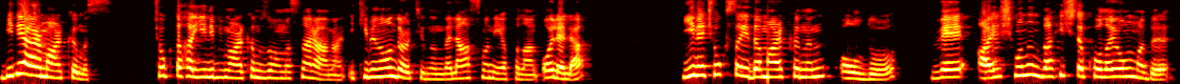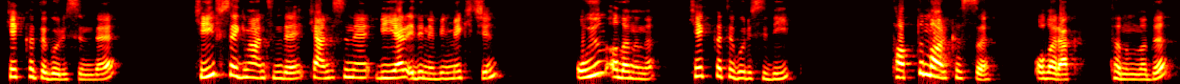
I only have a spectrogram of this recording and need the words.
Bir diğer markamız, çok daha yeni bir markamız olmasına rağmen 2014 yılında lansmanı yapılan Olala, yine çok sayıda markanın olduğu ve ayrışmanın da hiç de kolay olmadığı kek kategorisinde keyif segmentinde kendisine bir yer edinebilmek için oyun alanını kek kategorisi değil, tatlı markası olarak tanımladı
